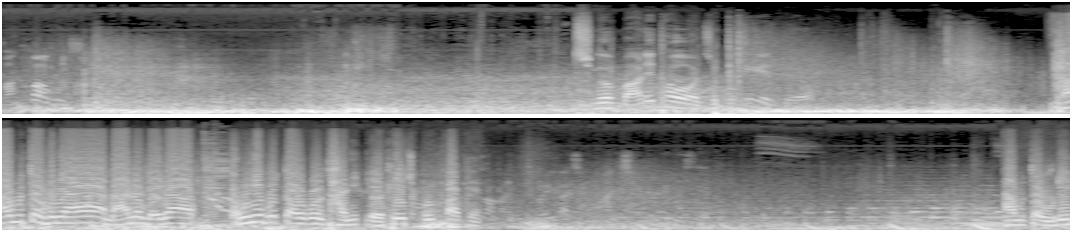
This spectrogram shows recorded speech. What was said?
반박하고 있어요 지금 많이 타워 지금 뺏기겠는데요. 다음부터 그냥 나는 내가 독립부 떨고 다닐게 그게 좋을 것 같아 저희가 지금 안식 돌리고 있어요. 다음부터 우리는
